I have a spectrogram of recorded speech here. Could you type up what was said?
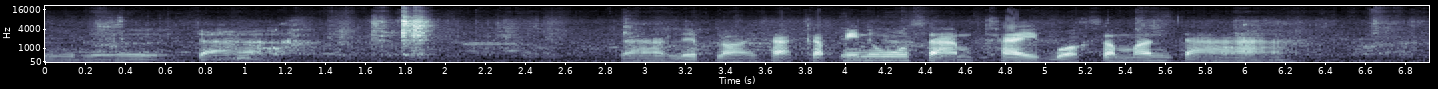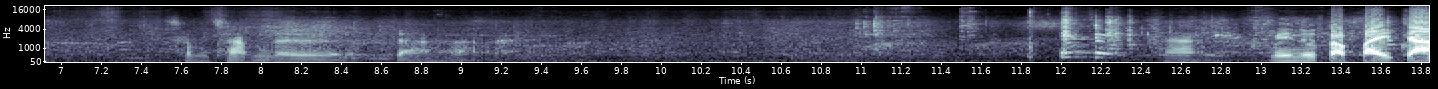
นี่เลยจ้า จ้า เรียบร้อยค่ะ กับเมนูสามไข่บวกแซลมอนจ้าช่ำๆเลยจ้าจ้าเมนูต่อไปจ้า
